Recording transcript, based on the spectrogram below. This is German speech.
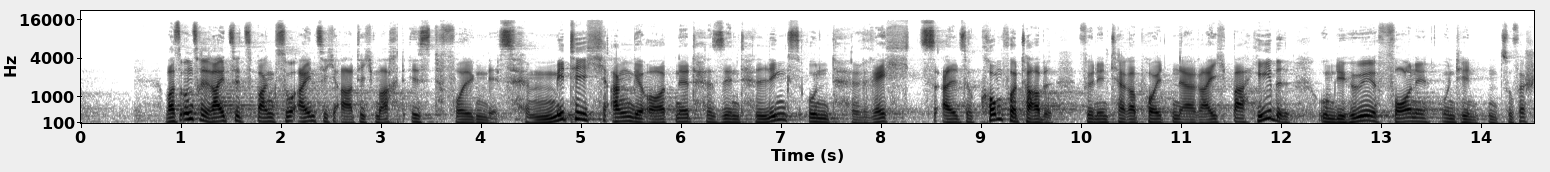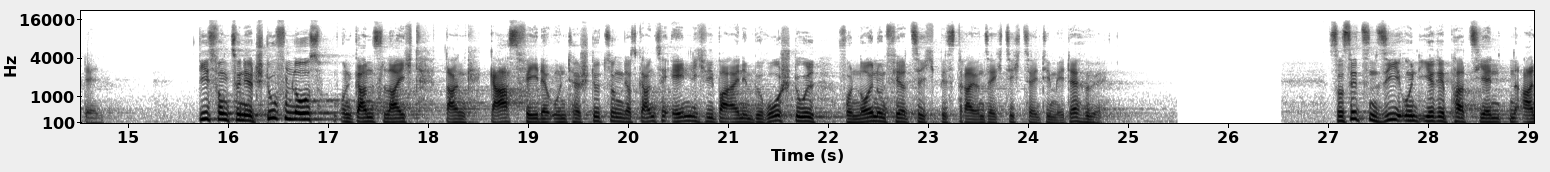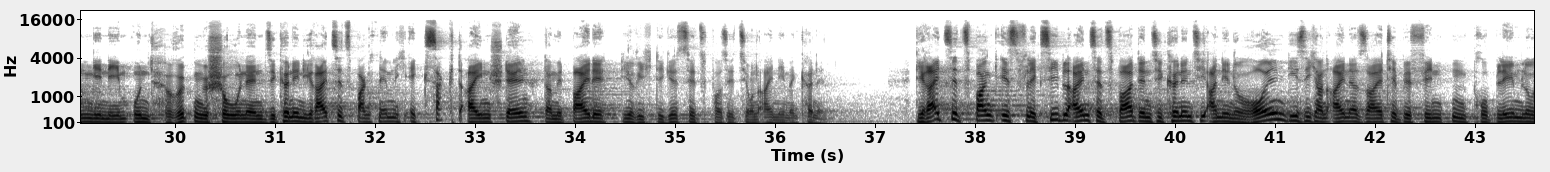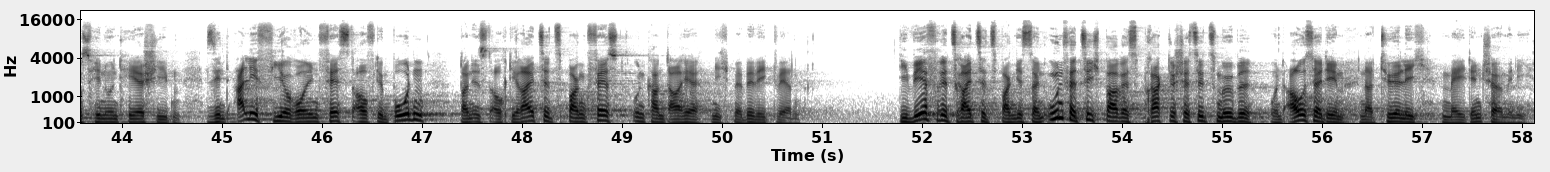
Was unsere Reizsitzbank so einzigartig macht, ist folgendes. Mittig angeordnet sind links und rechts, also komfortabel für den Therapeuten erreichbar, Hebel, um die Höhe vorne und hinten zu verstellen. Dies funktioniert stufenlos und ganz leicht dank Gasfederunterstützung. Das Ganze ähnlich wie bei einem Bürostuhl von 49 bis 63 cm Höhe. So sitzen Sie und Ihre Patienten angenehm und rückenschonend. Sie können die Reizsitzbank nämlich exakt einstellen, damit beide die richtige Sitzposition einnehmen können. Die Reizsitzbank ist flexibel einsetzbar, denn Sie können sie an den Rollen, die sich an einer Seite befinden, problemlos hin und her schieben. Sind alle vier Rollen fest auf dem Boden, dann ist auch die Reizsitzbank fest und kann daher nicht mehr bewegt werden. Die Wehrfritz Reizsitzbank ist ein unverzichtbares praktisches Sitzmöbel und außerdem natürlich Made in Germany.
